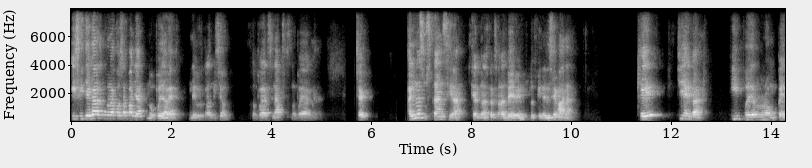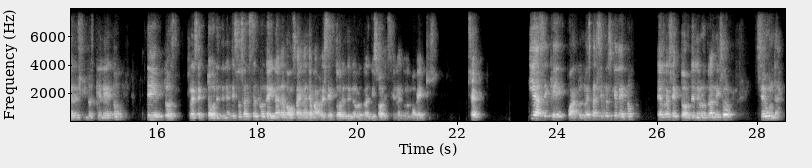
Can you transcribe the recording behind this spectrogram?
Y si llega alguna cosa para allá, no puede haber neurotransmisión, no puede haber sinapsis, no puede haber nada. ¿Sí? Hay una sustancia que algunas personas beben los fines de semana que llega y puede romper el citoesqueleto de los receptores. De, estos, estas proteínas las vamos a, llamar receptores de neurotransmisores en algunos momentos. ¿Sí? Y hace que cuando no está el citoesqueleto, el receptor del neurotransmisor se hunda.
